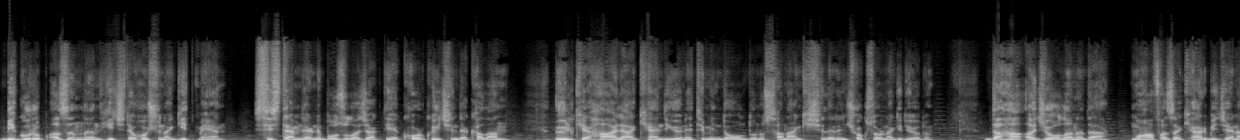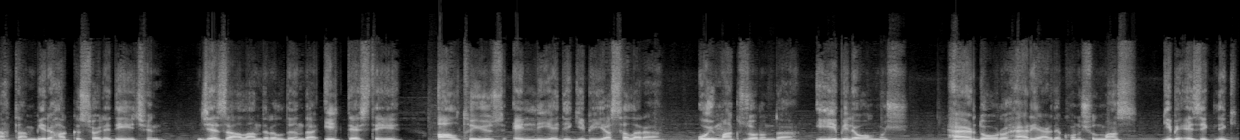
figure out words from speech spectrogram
bir grup azınlığın hiç de hoşuna gitmeyen, sistemlerini bozulacak diye korku içinde kalan, ülke hala kendi yönetiminde olduğunu sanan kişilerin çok zoruna gidiyordu. Daha acı olanı da muhafazakar bir cenahtan biri hakkı söylediği için cezalandırıldığında ilk desteği 657 gibi yasalara uymak zorunda, iyi bile olmuş, her doğru her yerde konuşulmaz gibi eziklik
